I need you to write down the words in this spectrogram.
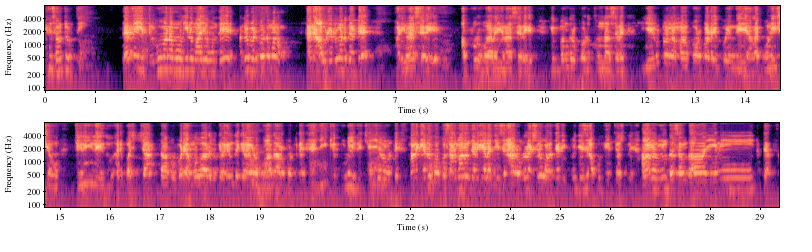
ఇది సంతృప్తి. లేకపోతే ఈ త్రిభువన మోహిని మాయ ఉంది అందులో పడిపోతాం మనం. కానీ ఆవిడ ఎటువంటిది అంటే పడినా సరే అప్పుల పాలైనా సరే ఇబ్బందులు పడుతున్నా సరే ఏమిటోనమ్మా పొరపాటు అయిపోయింది అలా కొనేసాము తెలియలేదు. అని పశ్చాత్తాపడి అమ్మవారి విగ్రహం దగ్గర ఆవిడ పాదాలు పట్టుకుని ఇంకెప్పుడు ఇది చేయను అంటే మనకేదో గొప్ప సన్మానం జరిగేలా చేసి ఆ రెండు లక్షలు వాళ్ళ చేత ఇప్పించేసి అప్పు తీర్చేస్తుంది. ఆనంద సంధాయిని అంటే అర్థం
